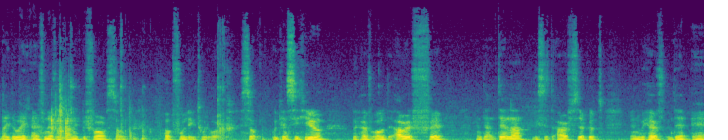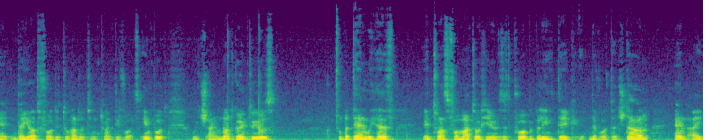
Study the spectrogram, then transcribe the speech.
By the way, I've never done it before, so hopefully it will work. So we can see here we have all the RF uh, and the antenna. This is the RF circuit and we have the uh, diode for the 220 volts input which I'm not going to use but then we have a transformator here that probably take the voltage down and I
